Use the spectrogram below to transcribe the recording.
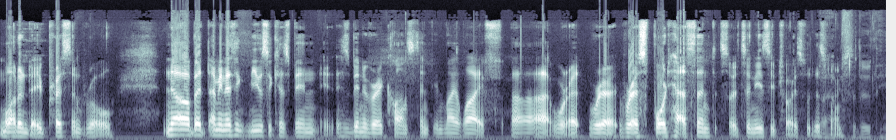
modern day present role. No, but I mean I think music has been has been a very constant in my life, uh, where, where where sport hasn't. So it's an easy choice for this oh, one. Absolutely.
